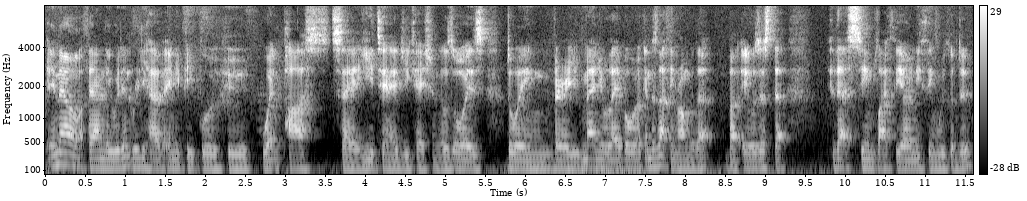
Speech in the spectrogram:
in our family, we didn't really have any people who went past, say, year 10 education. It was always doing very manual labor work, and there's nothing wrong with that. But it was just that that seemed like the only thing we could do.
